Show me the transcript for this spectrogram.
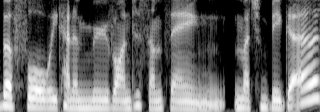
before we kind of move on to something much bigger.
